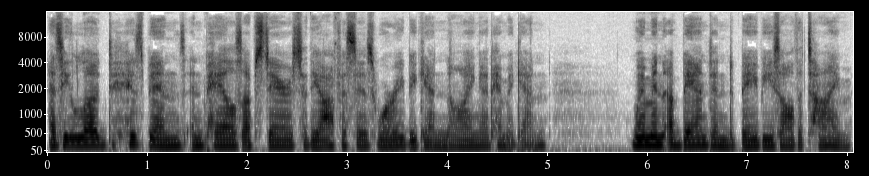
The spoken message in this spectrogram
As he lugged his bins and pails upstairs to the offices, worry began gnawing at him again. Women abandoned babies all the time.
